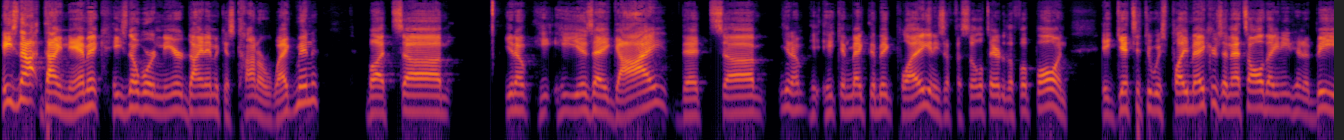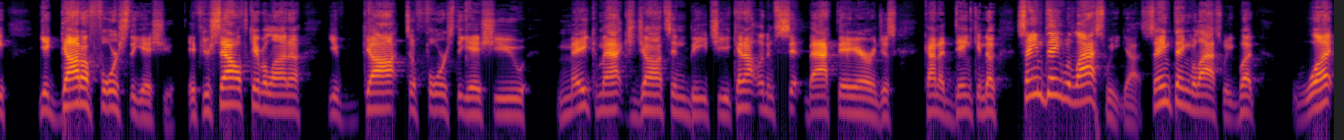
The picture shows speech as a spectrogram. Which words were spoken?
He's not dynamic. He's nowhere near dynamic as Conner Weigman, but uh, you know he he is a guy that uh, you know he, he, can make the big play, and he's a facilitator of the football, and he gets it to his playmakers, and that's all they need him to be. You got to force the issue. If you're South Carolina, you've got to force the issue. Make Max Johnson beat you. You cannot let him sit back there and just kind of dink and dunk. Same thing with last week, guys. Same thing with last week. But what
